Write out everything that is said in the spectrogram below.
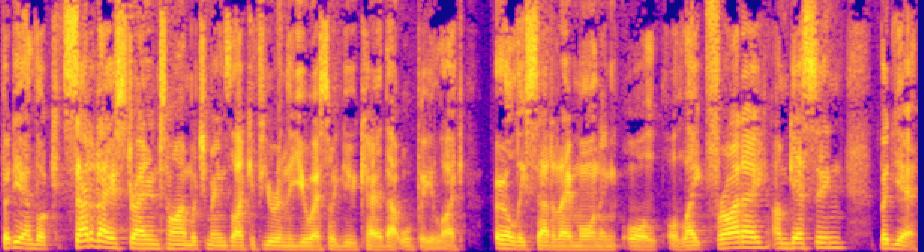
But yeah, look, Saturday Australian time, which means like if you're in the US or UK, that will be like early Saturday morning or or late Friday, I'm guessing. But yeah,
